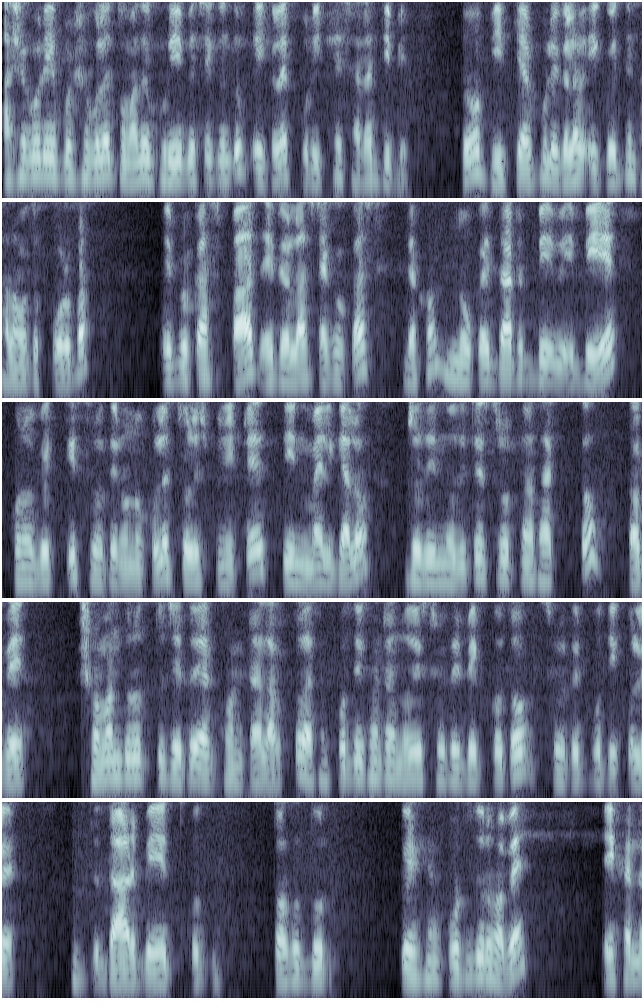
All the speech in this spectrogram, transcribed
আশা করি এই প্রশ্নগুলো তোমাদের ঘুরিয়ে পেয়েছে, কিন্তু এগুলো পরীক্ষায় ছাড়া দিবে। তো বি কেয়ারফুল এগুলো এই কয়েকদিন ভালো মতো পড়বা। এরপর কাজ পাঁচ, এটা লাস্ট একক কাজ। দেখো, নৌকায় বে- বেয়ে কোনো ব্যক্তি স্রোতের অনুকূলে চল্লিশ মিনিটে তিন মাইল গেল। যদি নদীতে স্রোত না থাকতো, তবে সমান দূরত্ব যেত এক ঘণ্টা লাগতো। এখন প্রতি ঘণ্টা নদীর স্রোতের বেগ কত? স্রোতের প্রতিকূলে দাঁড় বেয়ে তত দূর এখানে কত দূর হবে? এখানে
